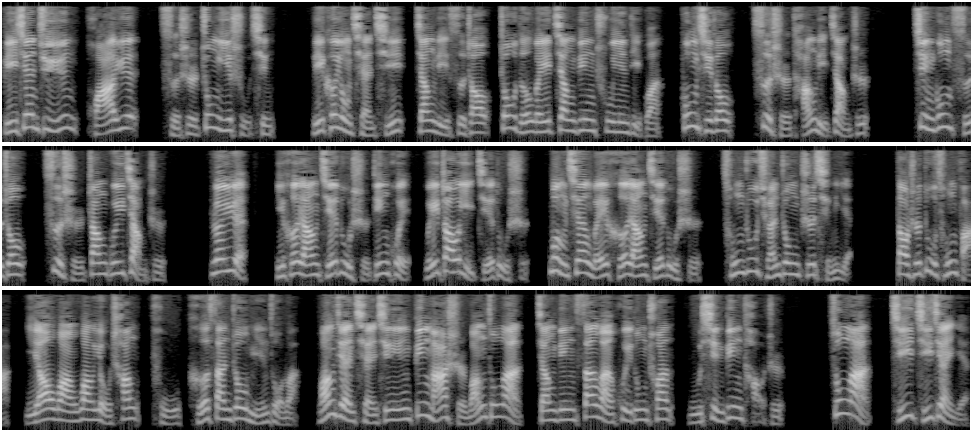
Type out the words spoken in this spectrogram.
彼先拒晕华曰：“此事终以属清。”李克用遣其将李嗣昭、周德为将兵出阴地关，攻西州。刺史唐李降之，进攻磁州。刺史张归降之。闰月，以河阳节度使丁会为昭义节度使，孟谦为河阳节度使，从诸权中之情也。道士杜从法以邀望望右昌、蒲和三州民作乱。王建遣行营兵马使王宗案将兵三万会东川，武信兵讨之。宗案即急见也。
